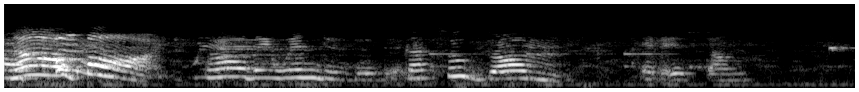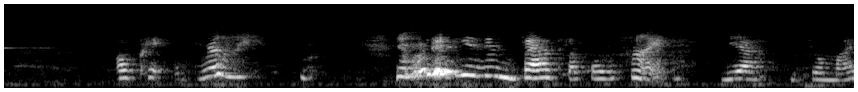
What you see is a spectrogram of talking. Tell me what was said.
Oh, No! Come on! No, they winded it. That's so dumb. It is dumb. Okay, really? Now I'm gonna be in back the whole time. Yeah, you feel my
